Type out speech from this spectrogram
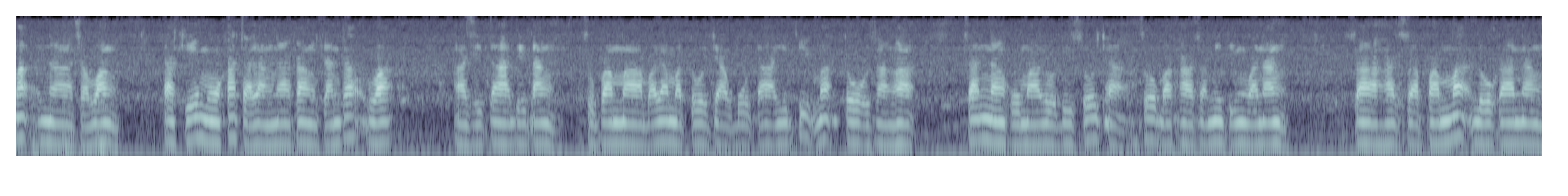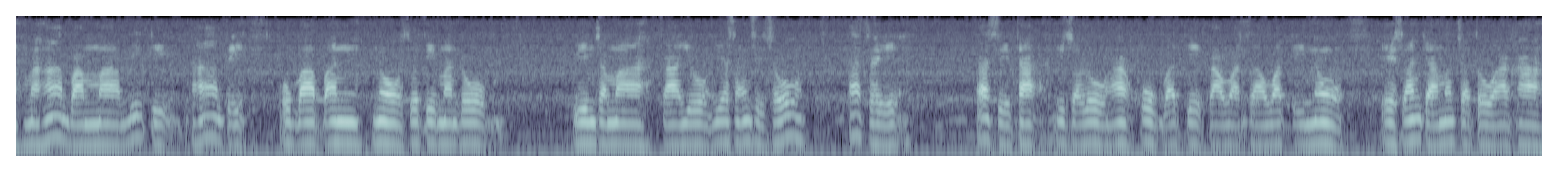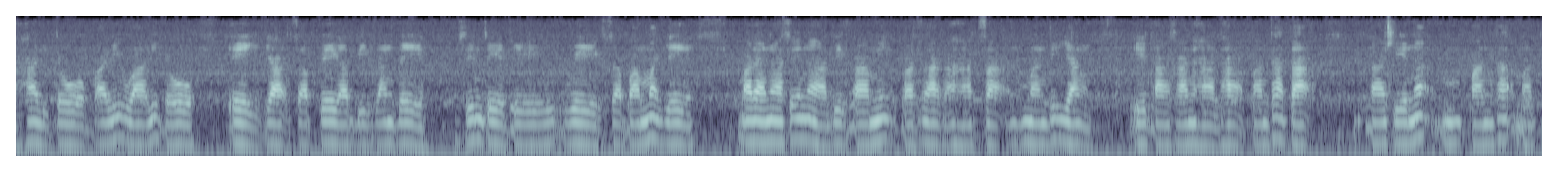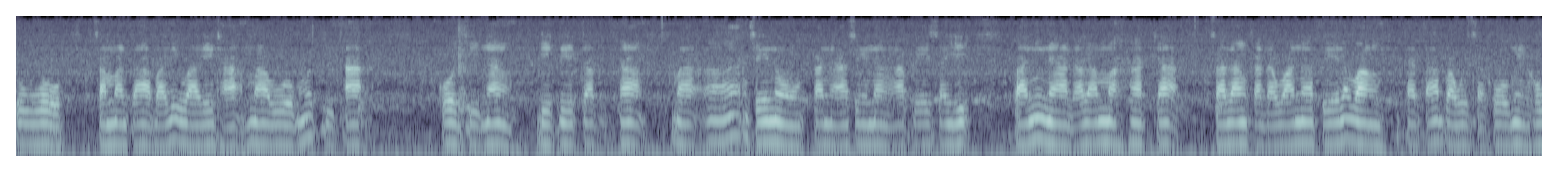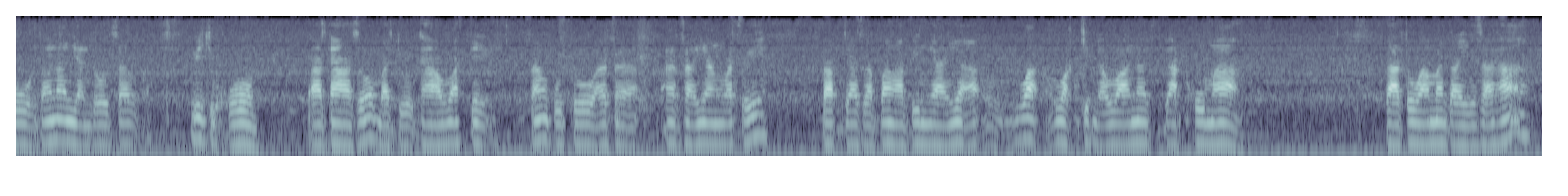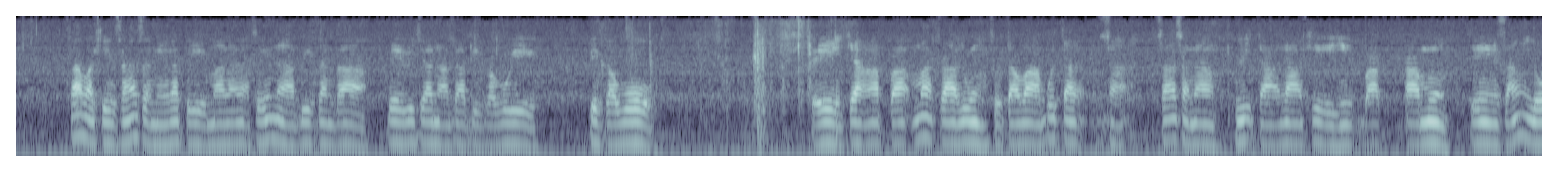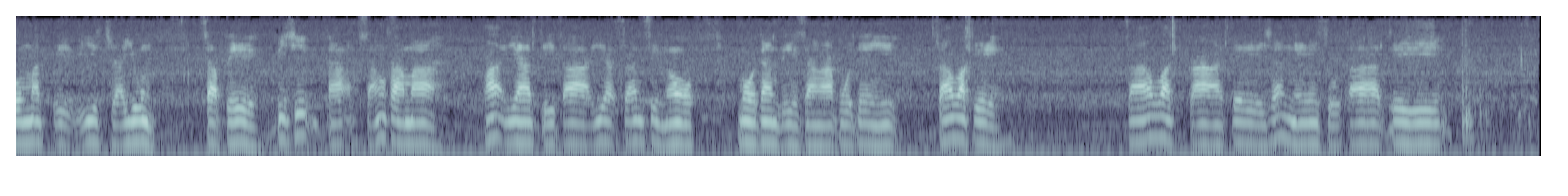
มะนาสวัง ตาเคโมคาตาลังนาคังจันทวะอาสิตาติตัง สุปมาบาลมตโตจากบูตายิติมะโตสังหะโสสันนังกุมาโรติโสจาโสปะคาสมิติงวานังสาหัสสะปัมมะโลกานัง มหาบัมมาวิติทาติ อุปาปันโนสุติมันโตวินสมากายโยยสันสิโสทัสเส ทัสสิตะวิสโลอาคูปะเจกาวัสาวติโน เอสันจามัสโตอาคาหาริโตปาลิวาลิโต เอจะสพเปอปิกันเต สินเตเตเวสปปมะเจมารานาเสนาปิกามิปัสสะกหัสสะมันทิยังอิตังคันหาถาปันทตะนาเชนะปันทะมาตุโวสัมมันตาปาริวาริธามาโวมุติตา โกจินังดิติตัตตามาอาเสโนกันาเสนังอเปสยิปานินาตาลมหัจจาสารังกัตวานาเประวังตาตาปวิสโกมิโคตานายันโดสวิจุโกตาตาโสปัจจุทาวัติสังกุโตอาสะอาสายังวสีตับจาสปังอภิญญายะวะวักจิตวานะจักคูมาตาตัวมันตายิสาหะ สามัคคีสังสเนรติมานาเสนาปิกันตาเปวิจานาตาปิกวีปิกโวเตจังอปะมะกาลุงสุตวาพุทธสาศาสนังวิตาลาเคหิปักกามุงเตสังโลมัติวิชายุงสเพปิชิตะสังคามาพระยาติตายะสันสิโน โมตันติสังอาปุเตหิสาวกเกสาวกกาเตชะเนสุตาติ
